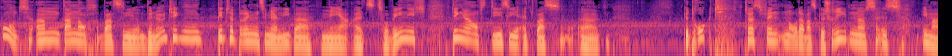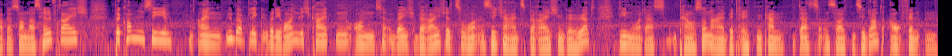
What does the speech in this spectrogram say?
gut, ähm, dann noch, was Sie benötigen. Bitte bringen Sie mir lieber mehr als zu wenig. Dinge, auf die Sie etwas äh, gedrucktes finden oder was geschriebenes ist immer besonders hilfreich. Bekommen Sie einen Überblick über die Räumlichkeiten und welche Bereiche zu Sicherheitsbereichen gehört, die nur das Personal betreten kann. Das sollten Sie dort auch finden.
